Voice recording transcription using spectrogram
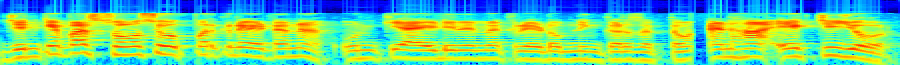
जिनके पास 100 से ऊपर क्रेट है ना, उनकी आईडी में मैं क्रेट ओपनिंग कर सकता हूँ। एंड हाँ एक चीज़ और।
